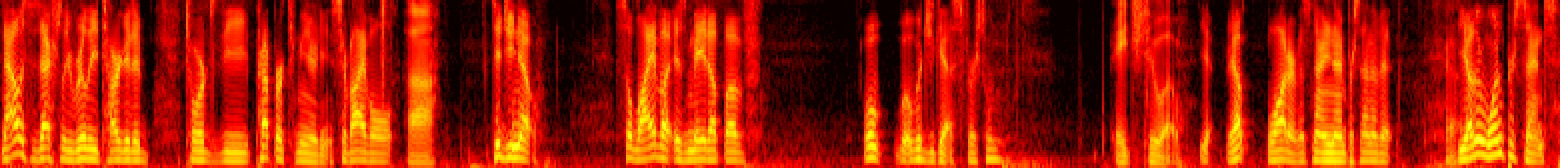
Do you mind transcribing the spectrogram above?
now this is actually really targeted towards the prepper community, survival. ah Did you know saliva is made up of? Well, what would you guess? First one. H2O. Yep, yep. Water. That's ninety nine percent of it. Yeah. The other one percent.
